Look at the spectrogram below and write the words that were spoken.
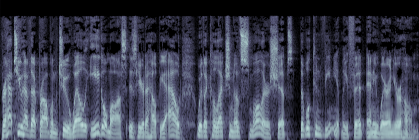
Perhaps you have that problem too. Well, Eaglemoss is here to help you out with a collection of smaller ships that will conveniently fit anywhere in your home.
